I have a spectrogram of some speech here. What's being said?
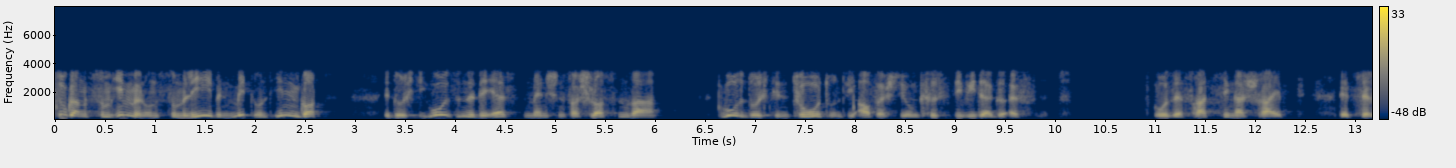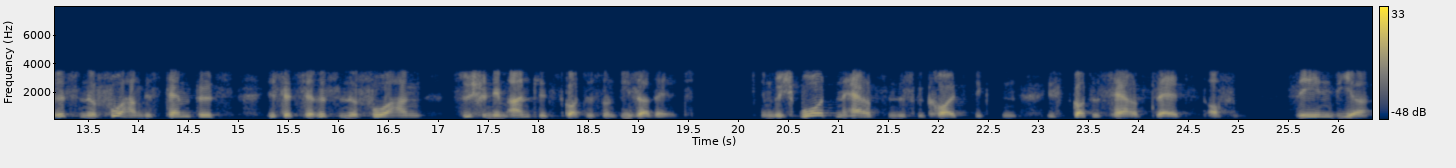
Zugang zum Himmel und zum Leben mit und in Gott, der durch die Ursünde der ersten Menschen verschlossen war, wurde durch den Tod und die Auferstehung Christi wieder geöffnet. Josef Ratzinger schreibt, der zerrissene Vorhang des Tempels ist der zerrissene Vorhang zwischen dem Antlitz Gottes und dieser Welt. Im durchbohrten Herzen des Gekreuzigten ist Gottes Herz selbst offen. Sehen wir,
